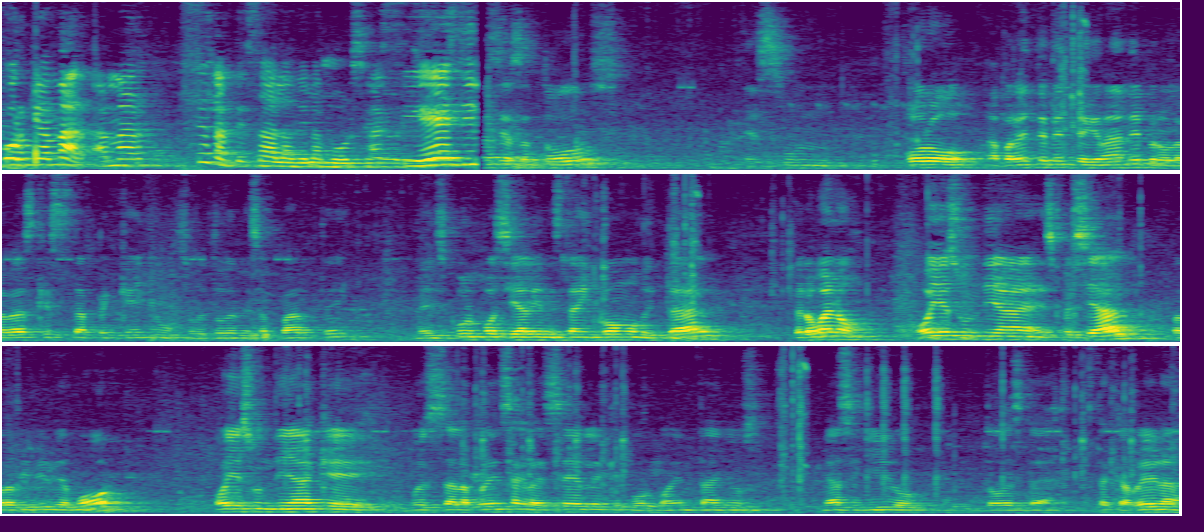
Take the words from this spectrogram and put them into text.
porque amar, amar es la antesala del amor, señores. Así es. Gracias a todos. Es un foro aparentemente grande, pero la verdad es que está pequeño, sobre todo en esa parte. Me disculpo si alguien está incómodo y tal. Pero bueno, hoy es un día especial para vivir de amor. Hoy es un día que, pues a la prensa agradecerle que por 40 años me ha seguido en toda esta, esta carrera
